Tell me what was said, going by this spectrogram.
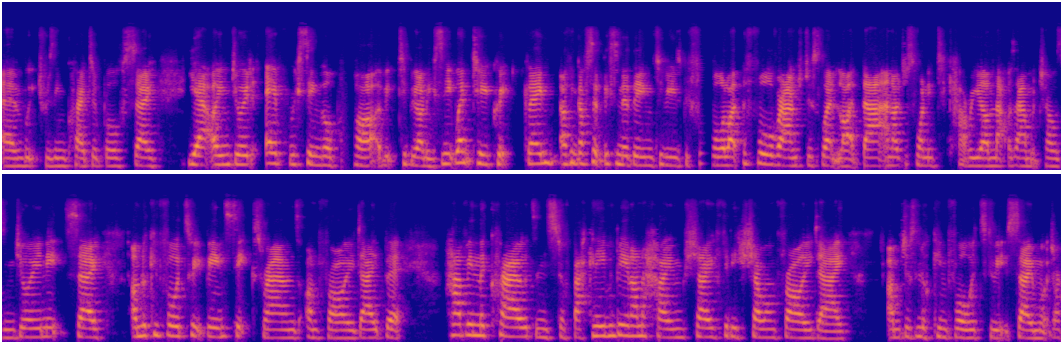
um, which was incredible. So yeah, I enjoyed every single part of it to be honest. And it went too quickly. I think I've said this in other interviews before. Like the four rounds just went like that, and I just wanted to carry on. That was how much I was enjoying it. So I'm looking forward to it being six rounds on Friday, but having the crowds and stuff back and even being on a home show for this show on Friday, I'm just looking forward to it so much. I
